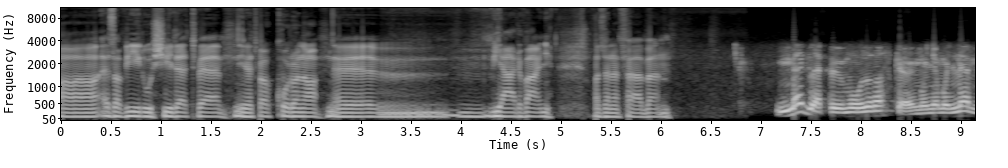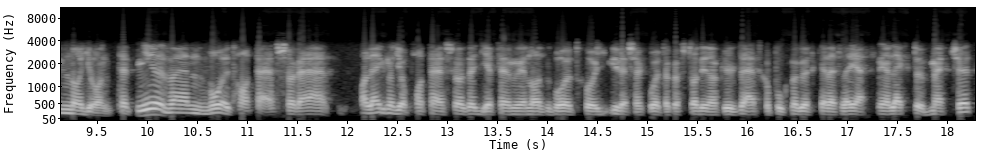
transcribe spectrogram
a, ez a vírus, illetve, illetve a korona járvány az NFL-ben? Meglepő módon azt kell, hogy mondjam, hogy nem nagyon. Tehát nyilván volt hatása rá, a legnagyobb hatása az egyértelműen az volt, hogy üresek voltak a stadionok, és zárt kapuk mögött kellett lejátszani a legtöbb meccset.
